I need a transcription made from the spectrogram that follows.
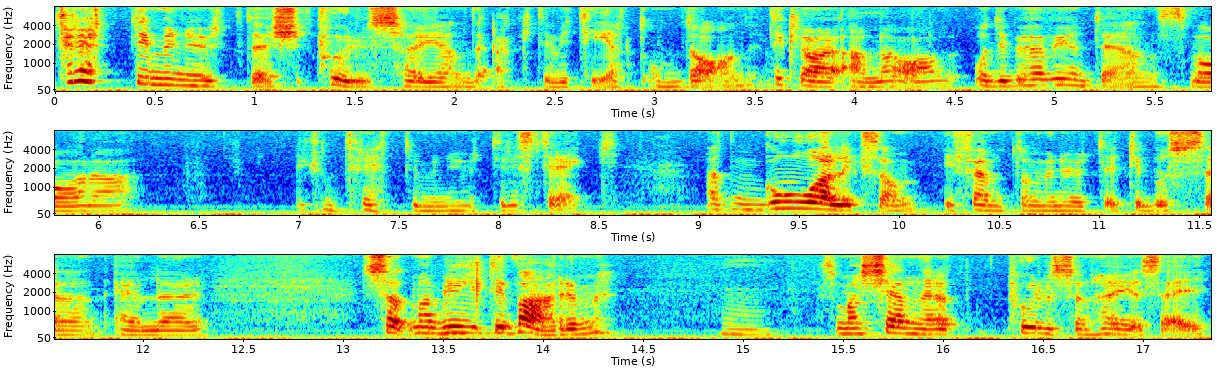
30 minuters pulshöjande aktivitet om dagen, det klarar alla av. Och det behöver ju inte ens vara liksom 30 minuter i sträck. Att gå liksom i 15 minuter till bussen eller så att man blir lite varm. Mm. Så man känner att pulsen höjer sig.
